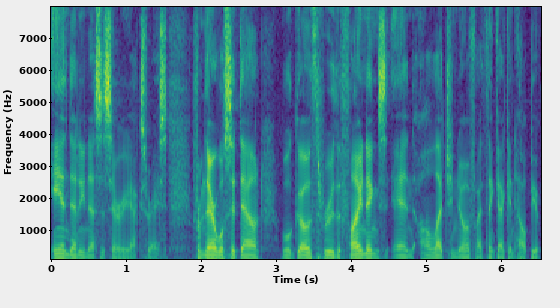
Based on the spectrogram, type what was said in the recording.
and any necessary x rays. From there, we'll sit down, we'll go through the findings, and I'll let you know if I think I can help you.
